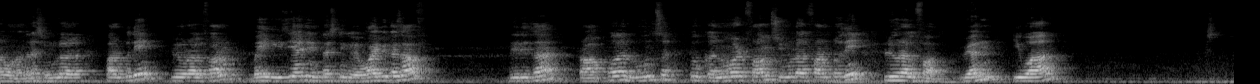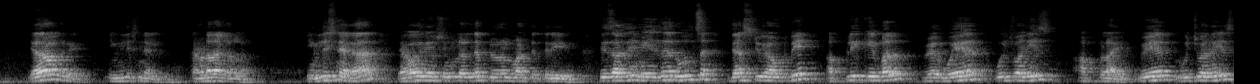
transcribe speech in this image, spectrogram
ನಾವು ಅಂದ್ರೆ singular form to the plural form by easy and interesting way why because of there is a proper rules to convert from singular form to the plural form. When you are ಯಾವಾಗ್ರಿ ಇಂಗ್ಲೀಷ್ನಲ್ಲಿ ಕನ್ನಡದಾಗಲ್ಲ ಇಂಗ್ಲೀಷ್ನಾಗ ಯಾವಾಗ ನೀವು ಸಿಂಗುಲರ್ ಇಂದ ಪ್ಲೂರಲ್ ಮಾಡ್ತಿರ್ತೀರಿ? These are the major rules just you have to be applicable where which one is applied where which one is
